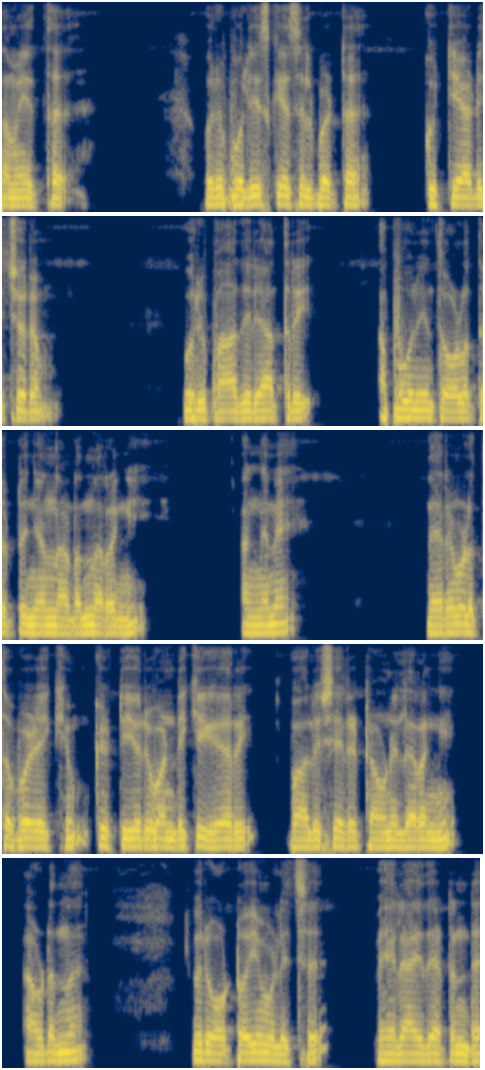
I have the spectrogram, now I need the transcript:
സമയത്ത് ഒരു പോലീസ് കേസിൽപ്പെട്ട് കുറ്റിയാടിച്ചുരം ഒരു പാതിരാത്രി അപ്പൂനെയും തോളത്തിട്ട് ഞാൻ നടന്നിറങ്ങി. അങ്ങനെ നേരം വെളുത്തപ്പോഴേക്കും കിട്ടിയൊരു വണ്ടിക്ക് കയറി ബാലുശ്ശേരി ടൗണിലിറങ്ങി. അവിടുന്ന് ഒരു ഓട്ടോയും വിളിച്ച് വേലായുധേട്ടന്റെ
